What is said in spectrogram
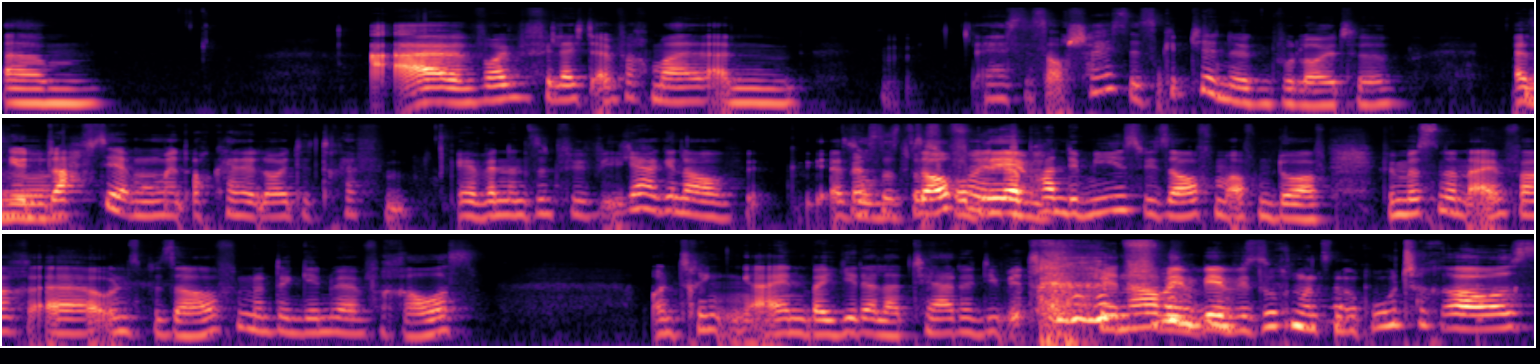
Ähm, äh, wollen wir vielleicht einfach mal an. Es ist auch scheiße, es gibt ja nirgendwo Leute. Also, ja, du darfst ja im Moment auch keine Leute treffen. ja, wenn dann sind wir, wie- ja genau, also Saufen in der. Pandemie ist wie Saufen auf dem Dorf. Wir müssen dann einfach äh, uns besaufen und dann gehen wir einfach raus und trinken einen bei jeder Laterne, die wir treffen. Genau, wir, wir, wir suchen uns eine Route raus,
